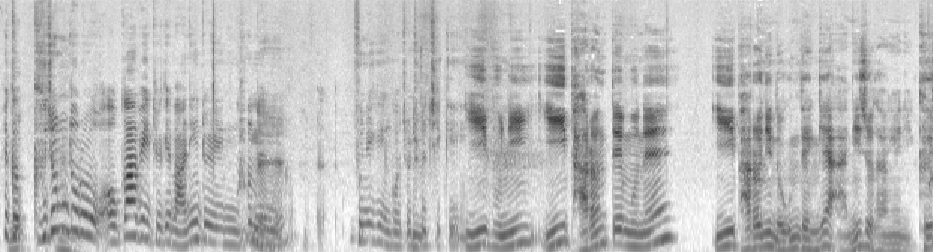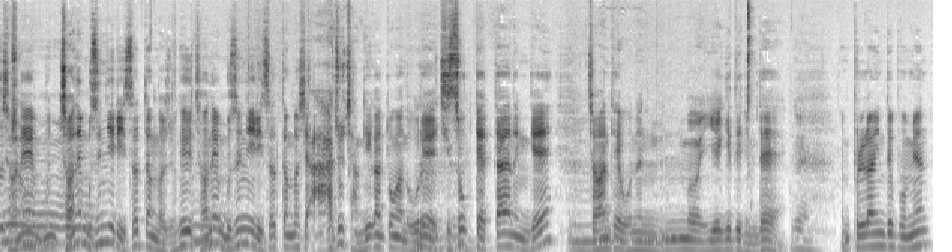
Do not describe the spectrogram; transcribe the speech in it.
그러니까 뭐, 그 정도로 억압이 되게 많이 된 그러네. 분위기인 거죠, 음, 조직이. 이 분이 이 발언 때문에 이 발언이 녹음된 게 아니죠 당연히 그 그렇죠. 전에 무- 전에 무슨 일이 있었던 거죠 그 전에 음. 무슨 일이 있었던 것이 아주 장기간 동안 오래 음. 지속됐다는 게 음. 저한테 오는 뭐 얘기들인데 네. 블라인드 보면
